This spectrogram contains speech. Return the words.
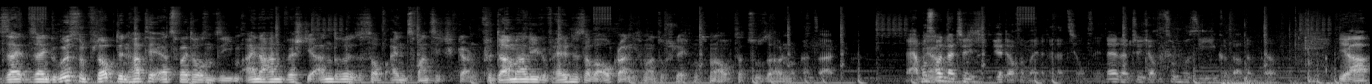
sein, seinen größten Flop, den hatte er 2007. Eine Hand wäscht die andere, ist auf 21 gegangen. Für damalige Verhältnisse aber auch gar nicht mal so schlecht, muss man auch dazu sagen. kann sagen. Ja, muss Ja. man natürlich, wird auch immer in Relation sehen. Ne? Natürlich auch zu Musik und allem. Ne? Ja,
